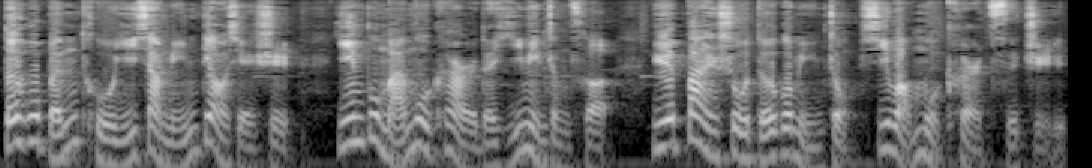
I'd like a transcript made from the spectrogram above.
德国本土一项民调显示，因不满默克尔的移民政策。约半数德国民众希望默克尔辞职。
